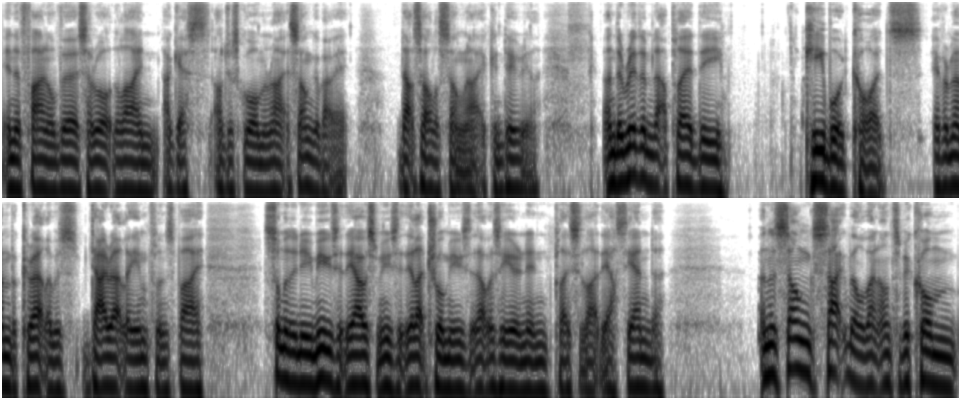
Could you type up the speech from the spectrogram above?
in the final verse I wrote the line. I guess I'll just go home and write a song about it. That's all a songwriter can do, really. And the rhythm that I played the keyboard chords, if I remember correctly, was directly influenced by some of the new music, the house music, the electro music that I was hearing in places like the Hacienda. And the song Sackville went on to become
